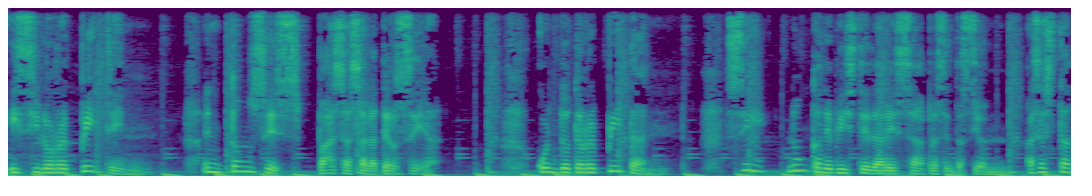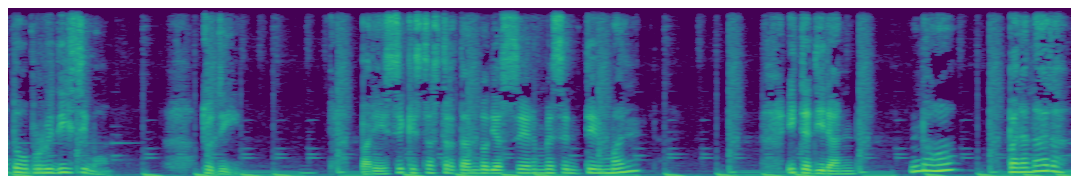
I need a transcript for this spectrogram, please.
Y si lo repiten, entonces pasas a la tercera. Cuando te repitan, sí, nunca debiste dar esa presentación, has estado aburridísimo. Tú di, ¿parece que estás tratando de hacerme sentir mal? Y te dirán, no, para nada.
